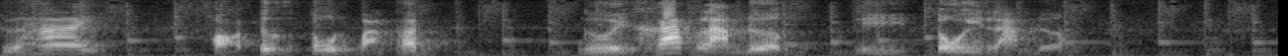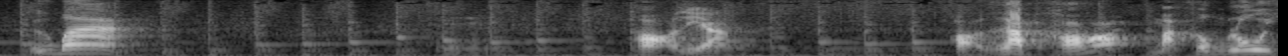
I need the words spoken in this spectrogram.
Thứ hai họ tự tôn bản thân. Người khác làm được thì tôi làm được. Thứ ba ừ, họ gì ạ? Họ gặp khó mà không lôi.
